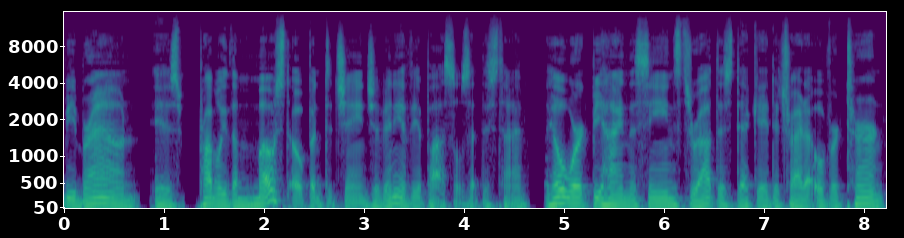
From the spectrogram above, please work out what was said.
B. Brown is probably the most open to change of any of the apostles at this time. He'll work behind the scenes throughout this decade to try to overturn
